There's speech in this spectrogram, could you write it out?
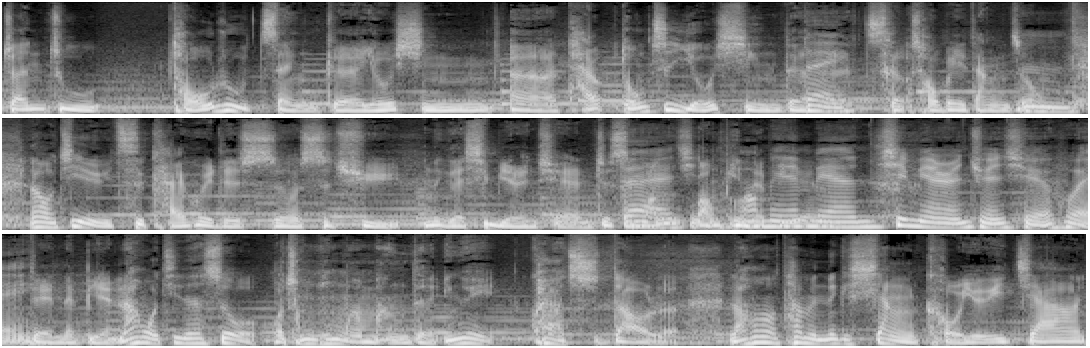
专注。投入整个游行呃台同志游行的筹筹备当中。嗯、然后我记得有一次开会的时候是去那个性别人权，就是王王平那边性别人权协会对那边。然后我记得那时候我匆匆忙忙的，因为快要迟到了。然后他们那个巷口有一家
